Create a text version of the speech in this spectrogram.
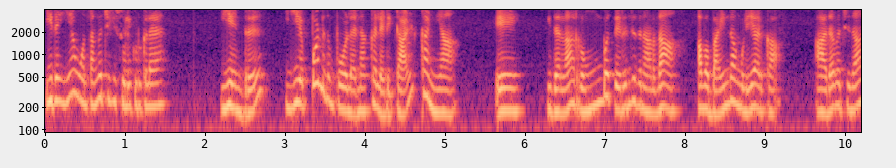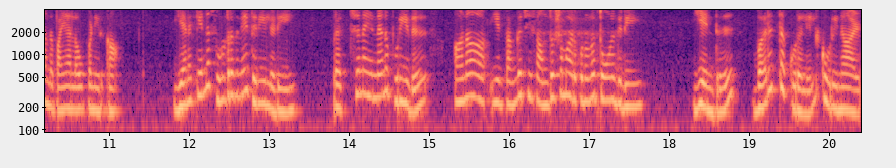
இதை ஏன் உன் தங்கச்சிக்கு சொல்லிக் கொடுக்கல? என்று எப்பொழுதும் போல நக்கல் அடித்தாள் கன்யா. ஏ இதெல்லாம் ரொம்ப தெரிஞ்சதுனால தான் அவ பயந்தாங்குழியா இருக்கா? அதை வச்சுதான் அந்த பையன் லவ் பண்ணியிருக்கான். எனக்கு என்ன சொல்றதுனே தெரியலடி. பிரச்சனை என்னன்னு புரியுது. ஆனா என் தங்கச்சி சந்தோஷமா இருக்கணும்னு தோணுதுடி. என்று வருத்த குரலில் கூறினாள்.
